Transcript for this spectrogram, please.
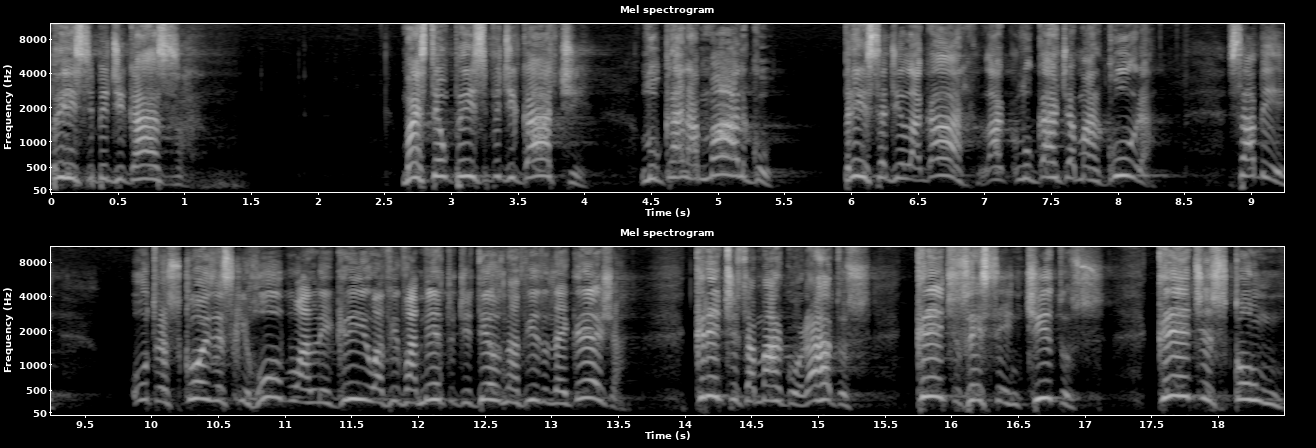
Príncipe de Gaza, mas tem o príncipe de Gate, lugar amargo, príncipe de lagar, lugar de amargura. Sabe, outras coisas que roubam a alegria, o avivamento de Deus na vida da igreja? Crentes amargurados, crentes ressentidos, crentes com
